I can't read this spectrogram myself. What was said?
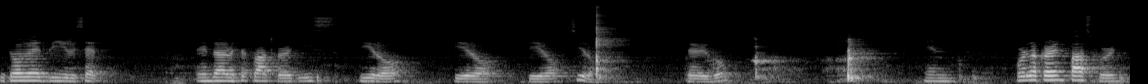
it already be reset. And the reset password is 0000. There you go. And for the current password,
